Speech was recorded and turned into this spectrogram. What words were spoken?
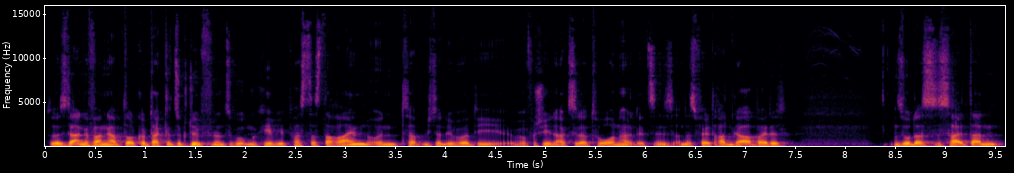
So dass ich da angefangen habe, dort Kontakte zu knüpfen und zu gucken, okay, wie passt das da rein? Und habe mich dann über, die, über verschiedene Acceleratoren halt letztendlich an das Feld rangearbeitet so dass es halt dann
